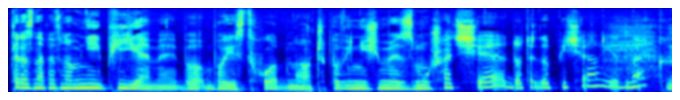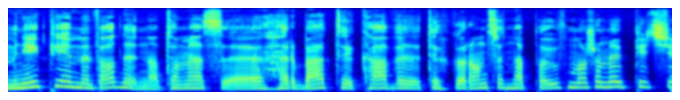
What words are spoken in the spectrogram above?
Teraz na pewno mniej pijemy, bo, bo jest chłodno. Czy powinniśmy zmuszać się do tego picia jednak? Mniej pijemy wody, natomiast e, herbaty, kawy, tych gorących napojów możemy pić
